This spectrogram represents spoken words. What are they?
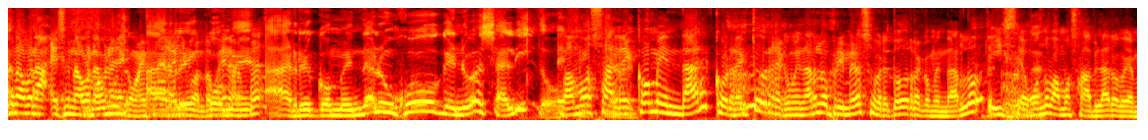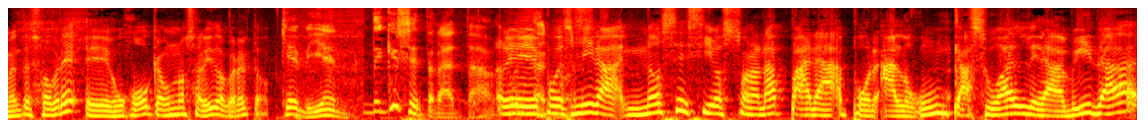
una buena, es una buena manera de Vamos comenzar a, aquí, cuando recome- menos, ¿eh? a recomendar un juego que no ha salido. Vamos a recomendar, correcto, recomendarlo primero, sobre todo recomendarlo. Y segundo, vamos a hablar, obviamente, sobre eh, un juego que aún no ha salido, correcto. Qué bien. ¿De qué se trata? Eh, pues mira, no sé si os sonará para por algún casual de la vida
